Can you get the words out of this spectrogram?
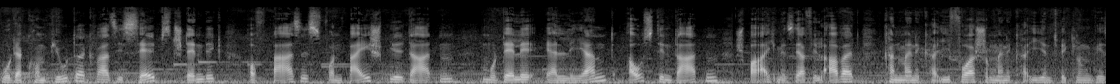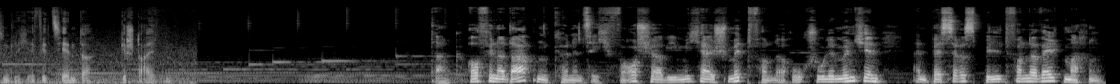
wo der Computer quasi selbstständig auf Basis von Beispieldaten Modelle erlernt. Aus den Daten spare ich mir sehr viel Arbeit, kann meine KI-Forschung, meine KI-Entwicklung wesentlich effizienter gestalten. Dank offener Daten können sich Forscher wie Michael Schmidt von der Hochschule München ein besseres Bild von der Welt machen.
